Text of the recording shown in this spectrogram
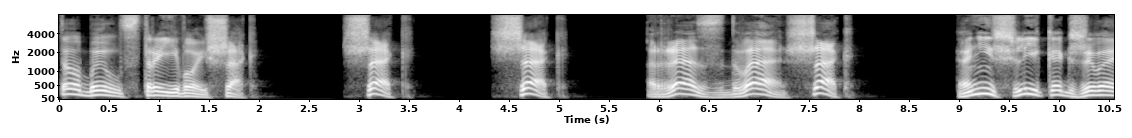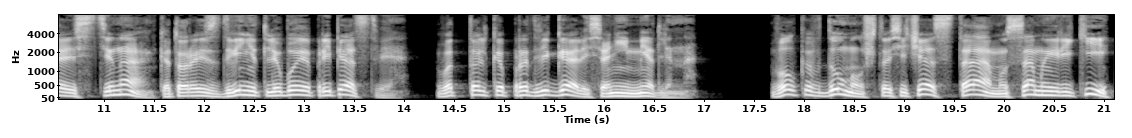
То был строевой шаг. Шаг. Шаг. Раз, два, шаг. Они шли, как живая стена, которая сдвинет любое препятствие. Вот только продвигались они медленно. Волков думал, что сейчас там, у самой реки,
